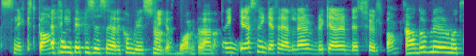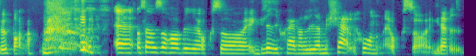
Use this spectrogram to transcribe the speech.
snyggt barn. jag tänkte precis säga det kommer bli det snyggaste barnet i världen. Snygga, snygga föräldrar brukar bli ett fult barn. Ja, då blir det nog ett fult barn då. eh, och sen så har vi ju också glidstjärnan Lia Michelle. Hon är också gravid.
